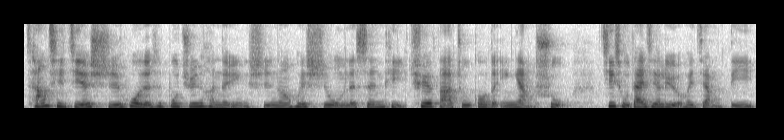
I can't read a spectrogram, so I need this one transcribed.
长期节食或者是不均衡的饮食呢，会使我们的身体缺乏足够的营养素，基础代谢率也会降低，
